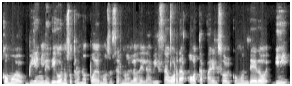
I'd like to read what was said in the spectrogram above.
Como bien les digo, nosotros no podemos hacernos los de la vista gorda o tapar el sol con un dedo y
